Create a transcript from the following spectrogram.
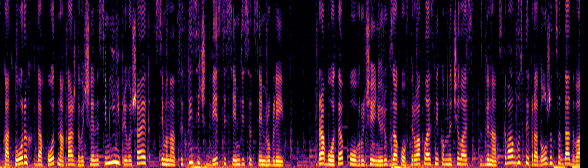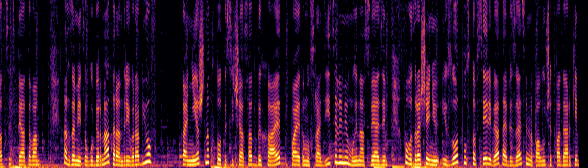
в которых доход на каждого члена семьи не превышает 17 277 рублей. Работа по вручению рюкзаков первоклассникам началась с 12 августа и продолжится до 25. Как заметил губернатор Андрей Воробьев, Конечно, кто-то сейчас отдыхает, поэтому с родителями мы на связи. По возвращению из отпуска все ребята обязательно получат подарки.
